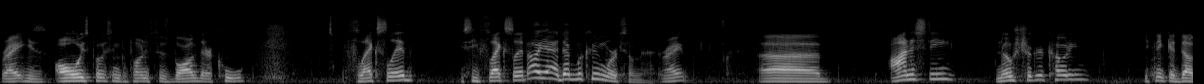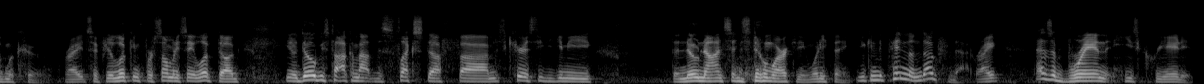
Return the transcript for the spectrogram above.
right? He's always posting components to his blog that are cool. FlexLib, you see FlexLib, oh yeah, Doug McCune works on that, right? Uh, honesty, no sugarcoating, you think of Doug McCune, right? So if you're looking for somebody say, look, Doug, you know, Adobe's talking about this flex stuff. Uh, I'm just curious if you could give me the no nonsense, no marketing. What do you think? You can depend on Doug for that, right? That is a brand that he's created,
